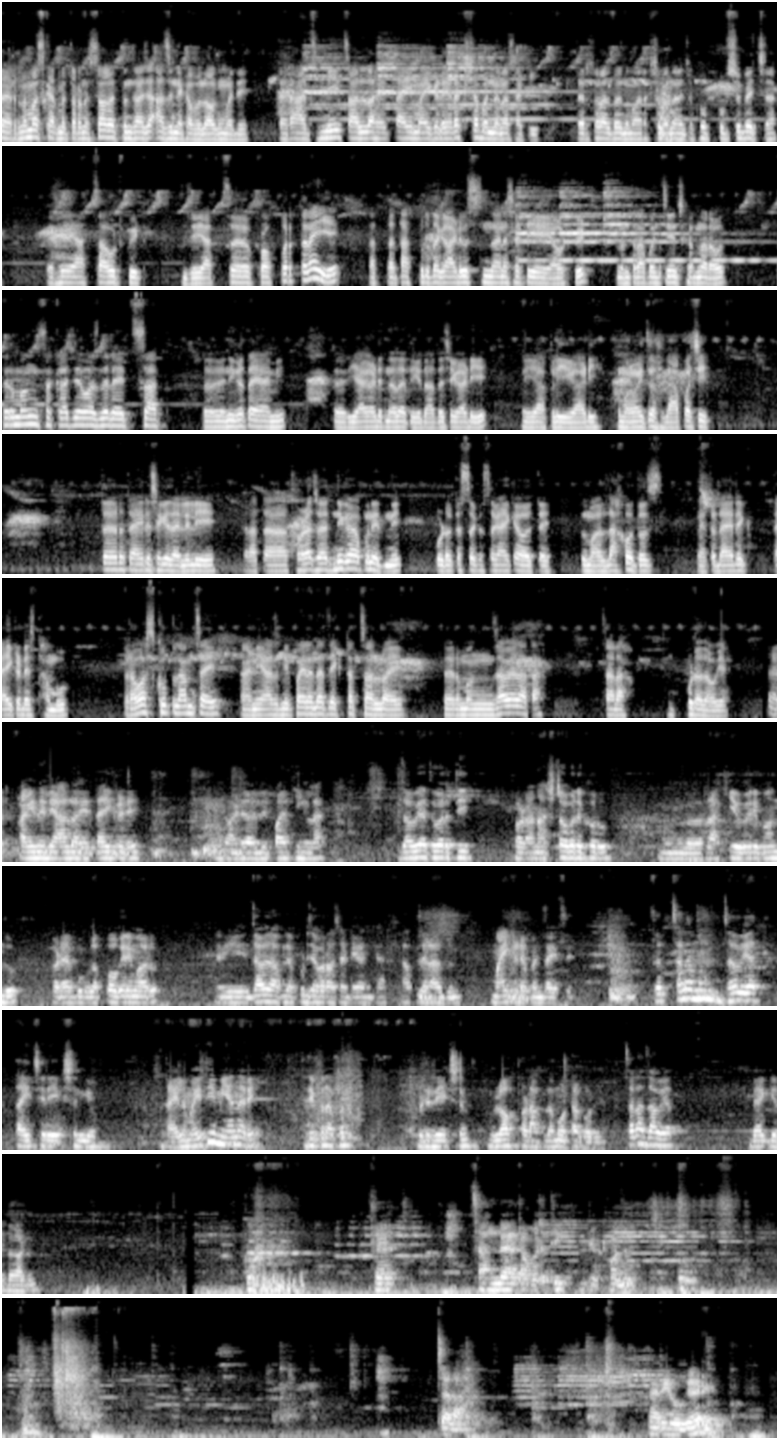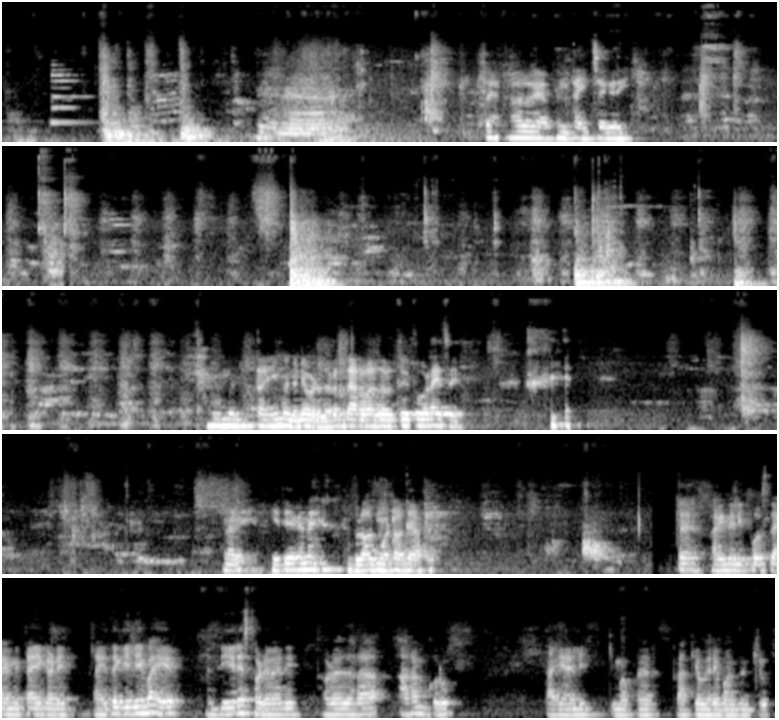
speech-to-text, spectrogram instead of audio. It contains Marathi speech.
तर नमस्कार मित्रांनो स्वागत तुमचं माझ्या अजून एका ब्लॉगमध्ये तर आज मी चाललो आहे ताईमाईकडे रक्षाबंधनासाठी. तर सर्वात प्रथम तुम्हाला रक्षाबंधनाच्या खूप खूप शुभेच्छा. तर हे आजचं आउटफिट जे आजचं प्रॉपर तर नाही आहे आत्ता तात्पुरतं गाडी उचलून जाण्यासाठी आहे आउटफिट नंतर आपण चेंज करणार आहोत. तर मग सकाळचे वाजलेले आहेत सात तर निघत आहे आम्ही. तर या गाडीत जाते दादाची गाडी आहे. ही आपली गाडी तुम्हाला माहिती असेल आपाची. तर तयारी सगळी झालेली आहे. तर आता थोड्याच वेळात निघा आपण येत नाही. पुढं कसं कसं काय काय होतं आहे तुम्हाला दाखवतोच नाही तर डायरेक्ट ताईकडेच थांबू. प्रवास खूप लांबचा आहे आणि आज मी पहिल्यांदाच एकटाच चाललो आहे. तर मग जाऊया आता. चला पुढं जाऊया. तर फायनली आलो आहे ताईकडे. गाडी आली पार्किंगला जाऊयात वरती. थोडा नाश्ता वगैरे करू. मग राखी वगैरे बांधू. थोड्या बुक गप्पा वगैरे मारू. आणि जाऊया आपल्या पुढच्या प्रवासाठी कारण का आपल्याला अजून माईकडे पण जायचं आहे तर चला मग जाऊयात. ताईचे रिएक्शन घेऊ. ताईला माहिती आहे मी येणार आहे. तरी पण आपण थोडी रिएक्शन ब्लॉग थोडा आपला मोठा करूया. चला जाऊयात. बॅग घेतो काढून. हो. तर चाललोय आता वरती म्हणजे लिफ्टमधून चला. अरे उघड. हम्म. तर आलोय आपण ताईच्या घरी. म्हण- ताई म्हणून एवढं. जरा दरवाजा ते तोडायचंय. अरे इथे का नाही? ब्लॉग मोठा होते आपला. तर फायनली पोचलो आहे मी ताईकडे. ताई तर गेली बाहेर पण ती येरेच थोड्या वेळाने. थोड्या वेळ जरा आराम करू. ताई आली की मग आपण राखी वगैरे बांधून घेऊ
